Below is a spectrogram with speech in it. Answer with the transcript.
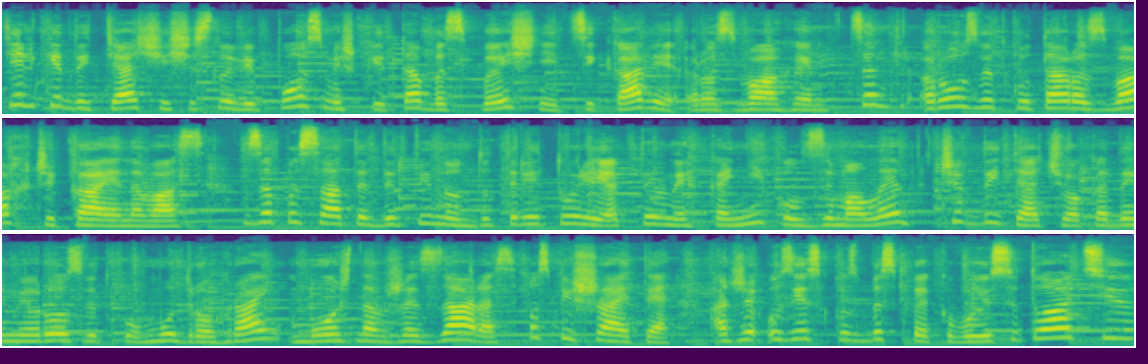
тільки дитячі щасливі посмішки та безпечні цікаві розваги. Центр розвитку та розваг чекає на вас. Записати дитину до території активних канікул Зималенд чи в дитячу академію розвитку Мудрограй можна вже зараз. Поспішайте, адже у зв'язку з безпековою ситуацією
